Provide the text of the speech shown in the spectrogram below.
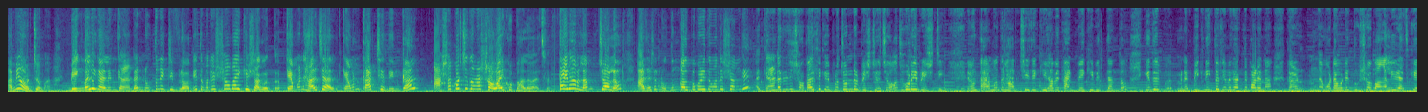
আমি অর্জমা। বেঙ্গলি গার্লেন কানাডার নতুন একটি ব্লগে তোমাদের সবাইকে স্বাগত। কেমন হালচাল? কেমন কাটছে দিনকাল? আশা করছি তোমরা সবাই খুব ভালো আছো। তাই ভাবলাম, চলো, আজ একটা নতুন গল্প করি তোমাদের সঙ্গে। আর কানাডাতে যে সকাল থেকে প্রচণ্ড বৃষ্টি হচ্ছে, অঝরে বৃষ্টি, এবং তার মধ্যে ভাবছি যে কীভাবে কাটবে কি বৃত্তান্ত। কিন্তু মানে পিকনিক তো থেমে থাকতে পারে না, কারণ মোটামুটি দুশো বাঙালির আজকে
